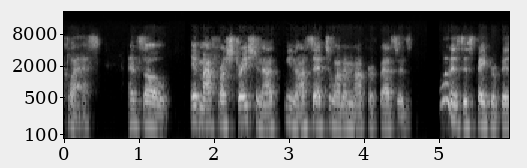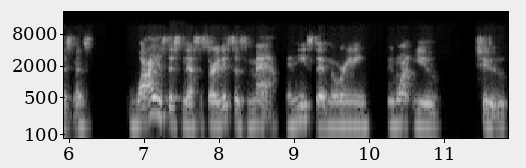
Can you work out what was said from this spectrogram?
class. And so in my frustration i you know i said to one of my professors what is this paper business why is this necessary? This is math. And he said, Noreen, we want you to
